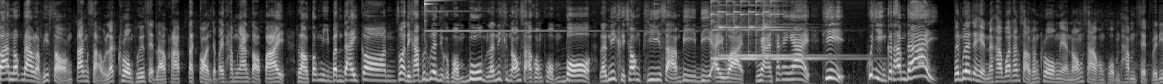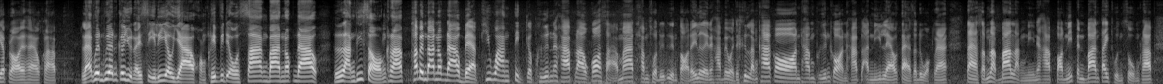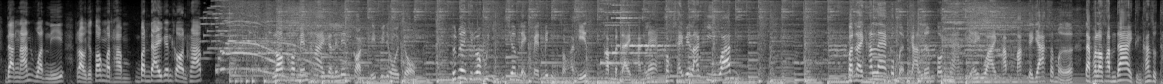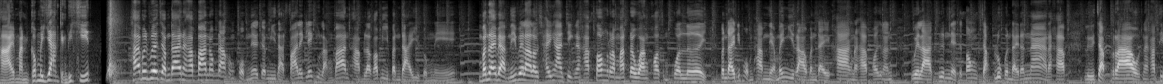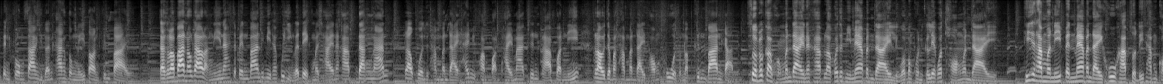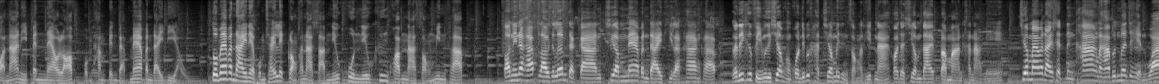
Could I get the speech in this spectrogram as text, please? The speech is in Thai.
บ้านน็อกดาวน์หลังที่ 2 ตั้งเสาและโครงพื้นเสร็จแล้วครับ แต่ก่อนจะไปทำงานต่อไป เราต้องมีบันไดก่อน สวัสดีครับเพื่อนๆ อยู่กับผมบูม และนี่คือน้องสาวของผมโบ และนี่คือช่อง T3B DIY งานช่างง่ายๆ ที่ผู้หญิงก็ทำได้ เพื่อนๆ จะเห็นนะครับว่าทั้งเสาทั้งโครงเนี่ยน้องสาวของผมทำเสร็จไว้เรียบร้อยแล้วครับ และเพื่อนๆก็อยู่ในซีรีส์ยาวๆ ของคลิปวิดีโอสร้างบ้านน็อกดาวน์หลังที่ 2 ครับ ถ้าเป็นบ้านน็อกดาวน์แบบที่วางติดกับพื้นนะครับ เราก็สามารถทำส่วนอื่นๆ ต่อได้เลยนะครับ ไม่ว่าจะขึ้นหลังคาก่อนทำพื้นก่อนนะครับ อันนี้แล้วแต่สะดวกนะ แต่สำหรับบ้านหลังนี้นะครับ ตอนนี้เป็นบ้านใต้ถุนสูงครับ ดังนั้นวันนี้เราจะต้องมาทำบันไดกันก่อนครับ ลองคอมเมนต์ทายกันเล่นๆก่อนคลิปวิดีโอจบ เพื่อนๆคิดว่าผู้หญิงที่เชื่อมเหล็กเป็นไม่ถึง 2 อาทิตย์ทำบันไดครั้งแรกต้องใช้เวลากี่วัน บันไดขั้นแรกก็เหมือนการเริ่มต้นงาน DIY ครับมักจะยากเสมอ แต่พอเราทำได้ถึงขั้นสุดท้ายมันก็ไม่ยากอย่างที่คิดถ้าเพื่อนๆจำได้นะครับบ้านนอกดาวของผมเนี่ยจะมีดาดฟ้าเล็กๆอยู่หลังบ้านครับแล้วก็มีบันไดอยู่ตรงนี้ บันไดแบบนี้เวลาเราใช้งานจริงนะครับ ต้องระมัดระวังพอสมควรเลย บันไดที่ผมทำเนี่ยไม่มีราวบันไดข้างนะครับ เพราะฉะนั้นเวลาขึ้นเนี่ยจะต้องจับลูกบันไดด้านหน้านะครับหรือจับราวนะครับที่เป็นโครงสร้างอยู่ด้านข้างตรงนี้ตอนขึ้นไป แต่สำหรับบ้านนอกดาวหลังนี้นะจะเป็นบ้านที่มีทั้งผู้หญิงและเด็กมาใช้นะครับดังนั้นเราควรจะทำบันไดให้มีความปลอดภัยมากขึ้นครับ วันนี้เราจะมาทำบันไดท้องคู่สำหรับขึ้นบ้านกัน ส่วนประกอบของบันไดนะครับเราก็จะมีแม่บันไดหรือว่าบางคนก็เรียกว่าท้องบันได ที่จะทำวันนี้เป็นแม่บันไดคู่ครับส่วนที่ทำก่อนหน้านี้เป็นแนวล็อฟผมทำเป็นแบบแม่บันไดเดี่ยว ตัวแม่บันไดเนี่ยผมใช้เหล็กกล่องขนาด 3 นิ้วคูณนิ้วครึ่งความหนา 2 มิลครับ ตอนนี้นะครับเราจะเริ่มจากการเชื่อมแม่บันไดทีละข้างครับ และนี่คือฝีมือเชื่อมของคนที่เพิ่งหัดเชื่อมไม่ถึง 2 อาทิตย์นะ ก็จะเชื่อมได้ประมาณขนาดนี้ เชื่อมแม่บันไดเสร็จหนึ่งข้างนะครับ เพื่อนๆจะเห็นว่า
